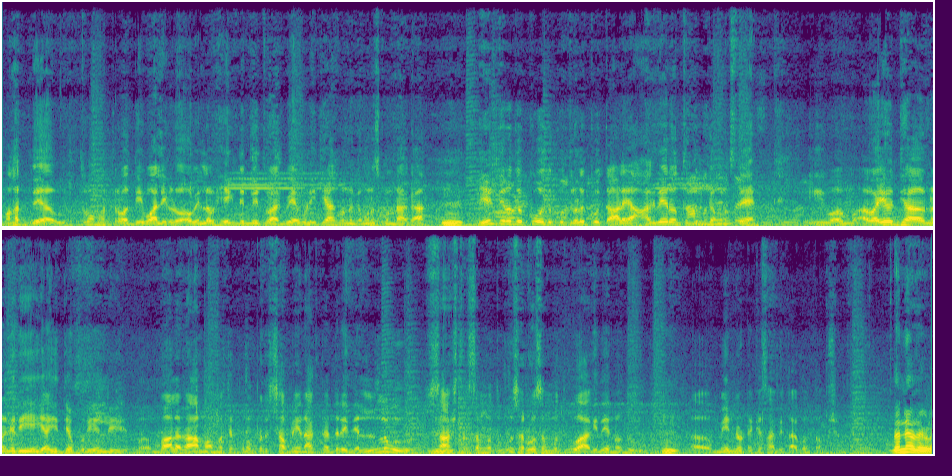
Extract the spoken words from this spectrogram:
ಮಹದ್ ಉತ್ತಮ ಮಹತ್ತರವಾದ ದೇವಾಲಯಗಳು ಅವೆಲ್ಲವೂ ಹೇಗೆ ನಿರ್ಮಿತವಾಗಿವೆ ಅವುಗಳ ಇತಿಹಾಸವನ್ನು ಗಮನಿಸ್ಕೊಂಡಾಗ ಹೇಳ್ತಿರೋದಕ್ಕೂ ಅದಕ್ಕೂ ತಿಳುಕು ತಾಳೆ ಆಗದೇ ಇರುವಂಥದ್ದನ್ನು ಗಮನಿಸಿದೆ. ಈ ಅಯೋಧ್ಯ ನಗರಿ ಅಯೋಧ್ಯಪುರಿಯಲ್ಲಿ ಬಾಲರಾಮ ಮತ್ತೆ ಪುನಃಪ್ರತಿಷ್ಠಾಪನೆ ಏನಾಗ್ತಾ ಇದ್ದಾರೆ ಇದೆಲ್ಲವೂ ಶಾಸ್ತ್ರಸಮ್ಮತವೂ ಸರ್ವಸಮ್ಮತವೂ ಆಗಿದೆ ಅನ್ನೋದು ಮೇಲ್ನೋಟಕ್ಕೆ ಸಾಬೀತಾಗುವಂಥ ಅಂಶ. ಧನ್ಯವಾದಗಳು.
